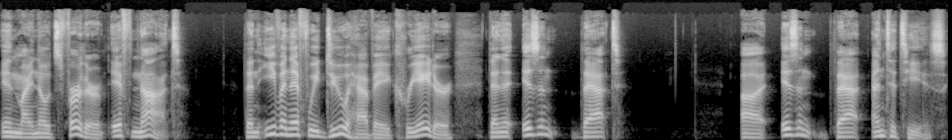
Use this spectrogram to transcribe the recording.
in my notes further, if not, then even if we do have a creator, then it isn't that uh, isn't that entity's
